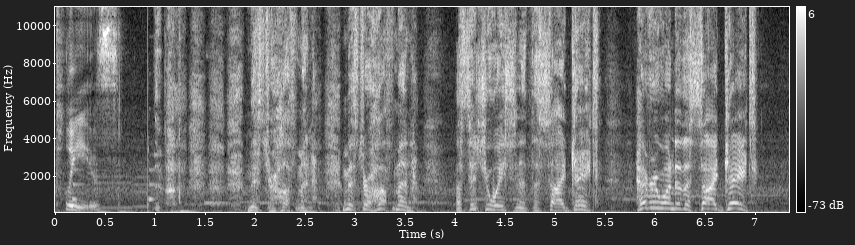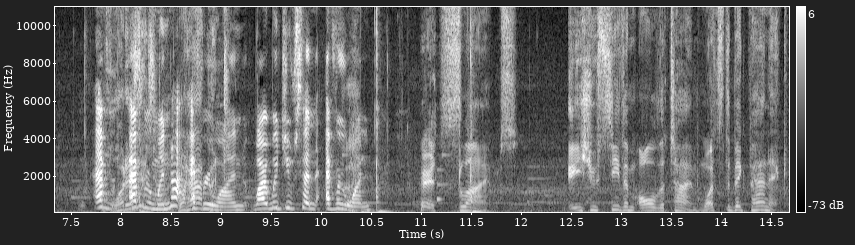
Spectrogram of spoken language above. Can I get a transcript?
Please. Mr. Huffman! Mr. Huffman! A situation at the side gate! Everyone to the side gate! Ev- What is it? everyone, not What happened? everyone. Why would you send everyone? It's slimes. You see them all the time. What's the big panic?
